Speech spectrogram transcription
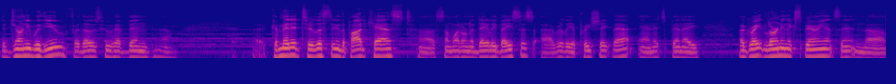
the journey with you, for those who have been uh, committed to listening to the podcast uh, somewhat on a daily basis. I really appreciate that. And it's been a, a great learning experience and uh,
